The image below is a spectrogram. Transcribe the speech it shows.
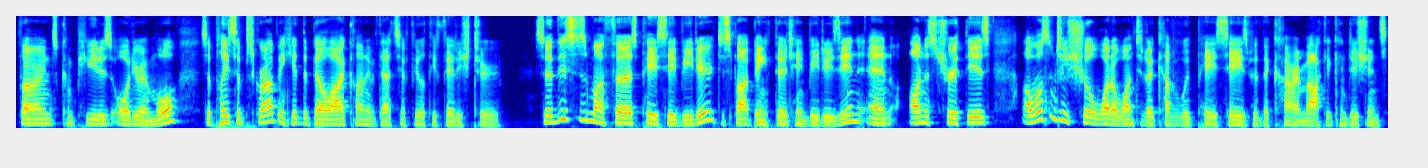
phones, computers, audio, and more. So please subscribe and hit the bell icon if that's your filthy fetish too. So this is my first PC video, despite being 13 videos in, and honest truth is, I wasn't too sure what I wanted to cover with PCs with the current market conditions.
